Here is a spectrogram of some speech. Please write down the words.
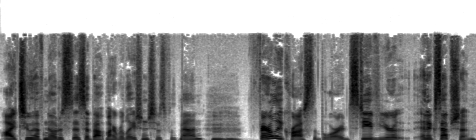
I too have noticed this about my relationships with men. Mm-hmm fairly across the board. Steve, you're an exception.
